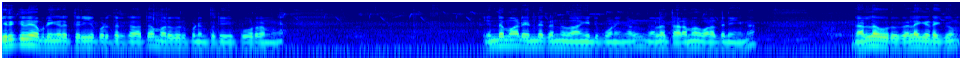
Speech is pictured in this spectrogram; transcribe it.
இருக்குது அப்படிங்கிற தெரியப்படுத்துறதுக்காக தான் மறுவிற்பனை பதிவு போடுறோமுங்க. எந்த மாடு எந்த கன்று வாங்கிட்டு போனீங்களும் நல்லா தரமாக வளர்த்துனீங்கன்னா நல்ல ஒரு விலை கிடைக்கும்.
